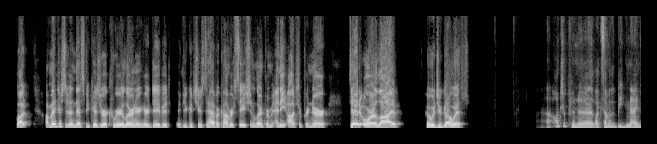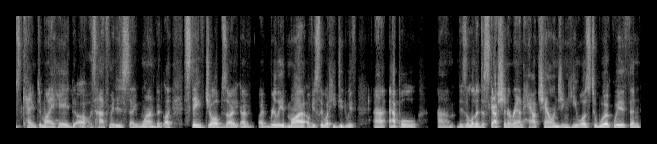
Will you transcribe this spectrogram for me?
But I'm interested in this because you're a career learner here, David. If you could choose to have a conversation and learn from any entrepreneur, dead or alive, who would you go with? Uh, entrepreneur, like some of the big names came to my head. Oh, it was hard for me to just say one, but like Steve Jobs, I I, I really admire obviously what he did with uh, Apple. Um, there's a lot of discussion around how challenging he was to work with, and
